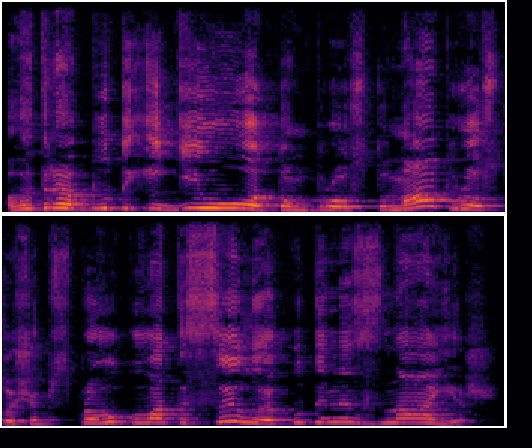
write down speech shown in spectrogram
Але треба бути ідіотом просто-напросто, щоб спровокувати силу, яку ти не знаєш.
